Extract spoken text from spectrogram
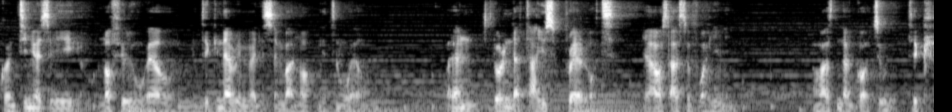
Continuously not feeling well, taking every medicine but not getting well. But then during that time, I used to pray a lot. Yeah, I was asking for healing. I was asking that God to take,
